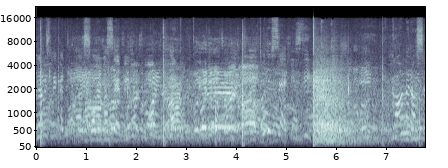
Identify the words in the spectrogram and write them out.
želi slikati svojega kamera se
